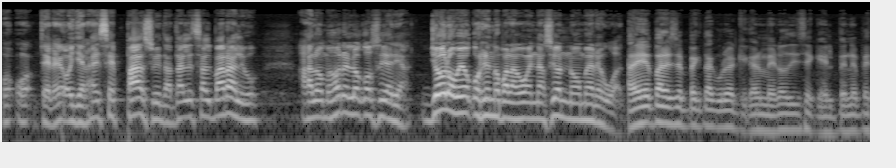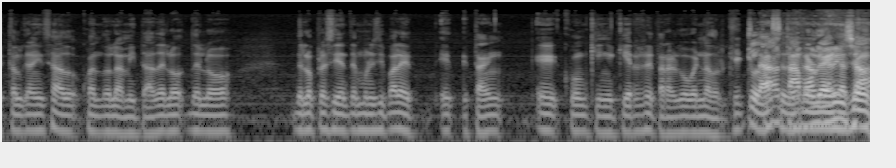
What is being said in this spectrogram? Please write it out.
o, tener, llenar ese espacio y tratar de salvar algo, a lo mejor él lo consideraría. Yo lo veo corriendo para la gobernación, no matter what. A mí me parece espectacular que Carmelo dice que el PNP está organizado cuando la mitad de los de los de los presidentes municipales eh, están eh, con quien quiere retar al gobernador. ¿Qué clase de reorganización?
